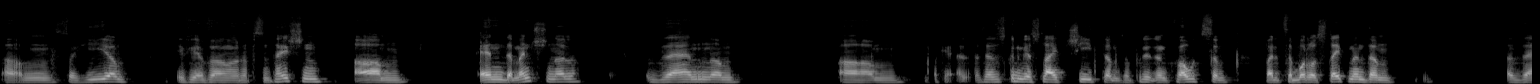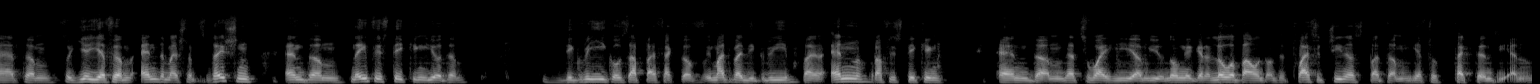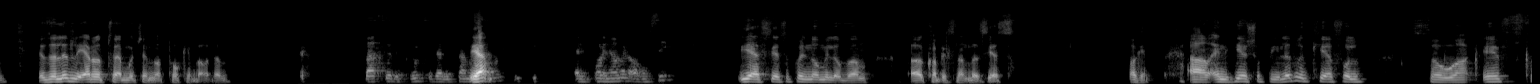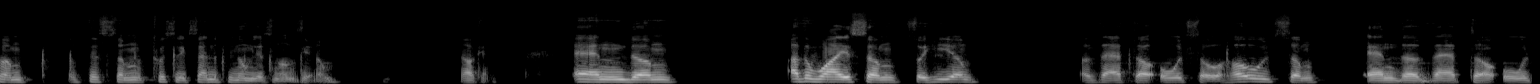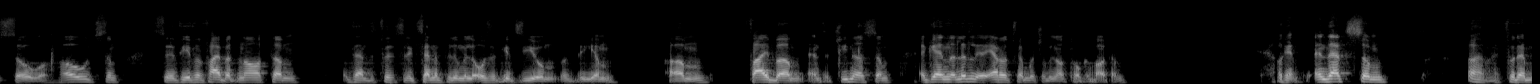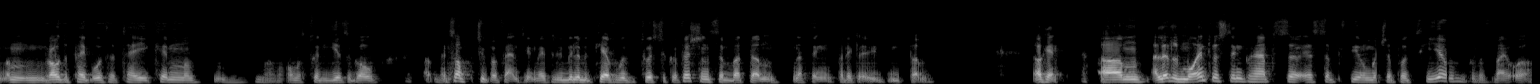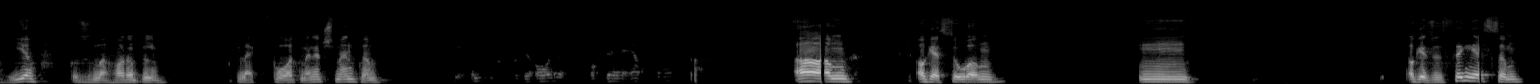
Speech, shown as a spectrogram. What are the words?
so here, if you have a representation n-dimensional, then um, um, okay, uh, there's going to be a slight cheat, um, so put it in quotes, um, but it's a model statement um, that, um, so here you have an n-dimensional representation, and um, naively speaking, your the degree goes up by a factor of, we multiply degree by n, roughly speaking, and um, that's why he um, you normally get a lower bound on the twice the genus, but um, you have to factor in the n. There's a little error term which I'm not talking about. Um. But with the proof that yeah. and polynomial over C. Yes, yes, a polynomial of um, uh, complex numbers, yes. Okay, uh, and here should be a little careful. So uh, if um, this um, twisted Alexander polynomial is non-zero. Okay, and um, otherwise, um, so here uh, that uh, also holds, um, and uh, that uh, also holds. Um, so if you have a fibered knot, um, then the twisted Alexander polynomial also gives you the um, um, fiber and the genus. Um, again, a little error term, which we will not talk about. them. okay, and that's um, uh, so I um, wrote the paper with Tae Kim um, almost 20 years ago. Um, it's not super fancy. Maybe be a little bit careful with the twisted coefficients, but um, nothing particularly deep. Um. Okay, a little more interesting perhaps uh, is the theorem which I put here because of my or here because of my horrible blackboard management. Um, um, okay, so um, mm, okay, so the thing is, um,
